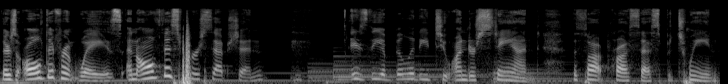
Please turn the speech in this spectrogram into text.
There's all different ways, and all this perception is the ability to understand the thought process between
